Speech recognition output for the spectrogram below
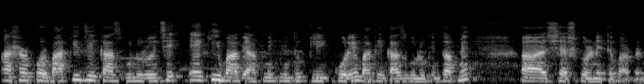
আসার পর বাকি যে কাজগুলো রয়েছে, একইভাবে আপনি কিন্তু ক্লিক করে বাকি কাজগুলো কিন্তু আপনি শেষ করে নিতে পারবেন।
